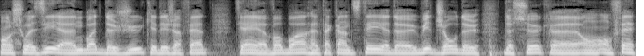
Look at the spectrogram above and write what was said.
On choisit euh, une boîte de jus qui est déjà faite. Tiens, euh, va boire ta quantité de huit jours de, sucre. On, fait,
